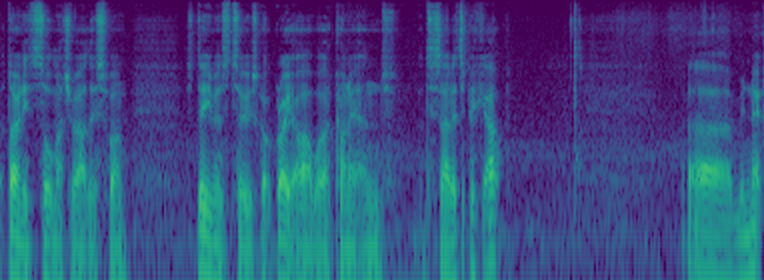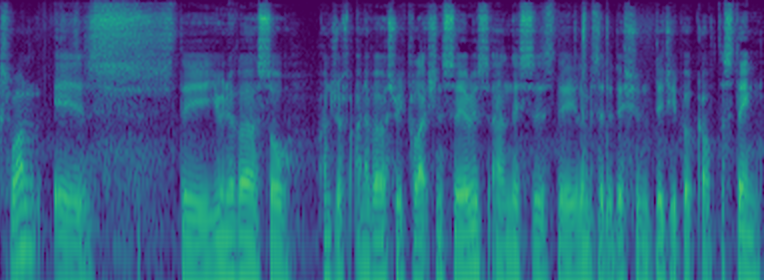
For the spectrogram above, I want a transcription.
I don't need to talk much about this one. It's Demons 2, it's got great artwork on it, and I decided to pick it up. Uh, my next one is the Universal 100th Anniversary Collection Series, and this is the limited edition digibook of The Sting.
